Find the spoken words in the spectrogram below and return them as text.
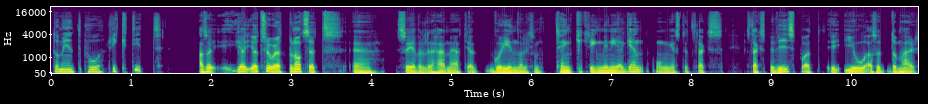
De är inte på riktigt? Alltså, jag, jag tror att på något sätt eh, så är väl det här med att jag går in och liksom tänker kring min egen ångest ett slags, slags bevis på att, eh, jo, alltså de här,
